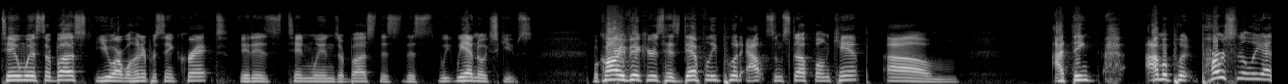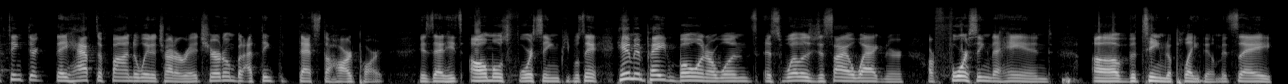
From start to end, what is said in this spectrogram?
10 wins or bust. You are 100% correct. It is 10 wins or bust. This, this, we, we have no excuse. Makari Vickers has definitely put out some stuff on camp. Um, I think I'm gonna put personally. I think they they have to find a way to try to redshirt him, but I think that that's the hard part. Is that he's almost forcing people saying him and Peyton Bowen are ones as well as Josiah Wagner are forcing the hand of the team to play them. It's a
